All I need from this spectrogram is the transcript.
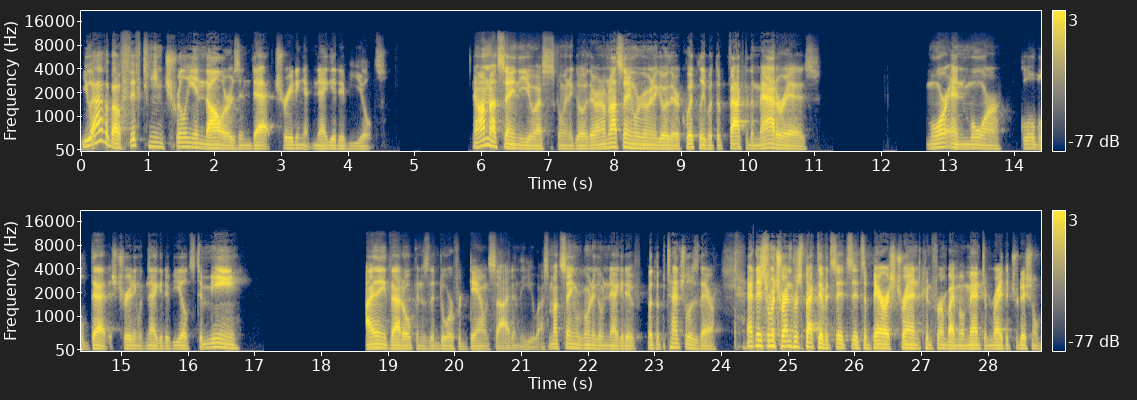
you have about $15 trillion in debt trading at negative yields. Now, I'm not saying the US is going to go there, and I'm not saying we're going to go there quickly, but the fact of the matter is, more and more global debt is trading with negative yields. To me, I think that opens the door for downside in the US. I'm not saying we're going to go negative, but the potential is there. And just from a trend perspective, it's it's it's a bearish trend confirmed by momentum, right? The traditional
